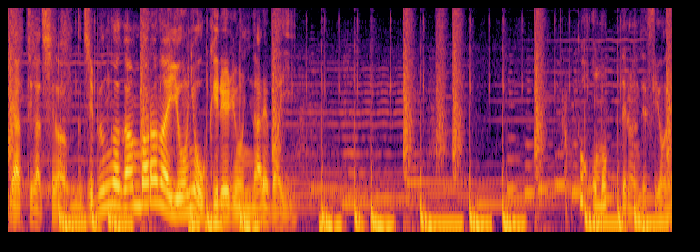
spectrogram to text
いや、違う違う。自分が頑張らないように起きれるようになればいい。と思ってるんですよね。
